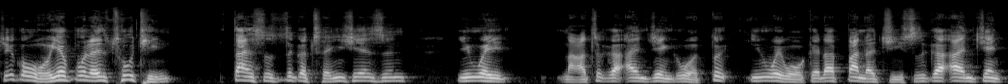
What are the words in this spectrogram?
结果我又不能出庭，但是这个陈先生因为拿这个案件给我对，因为我给他办了几十个案件，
